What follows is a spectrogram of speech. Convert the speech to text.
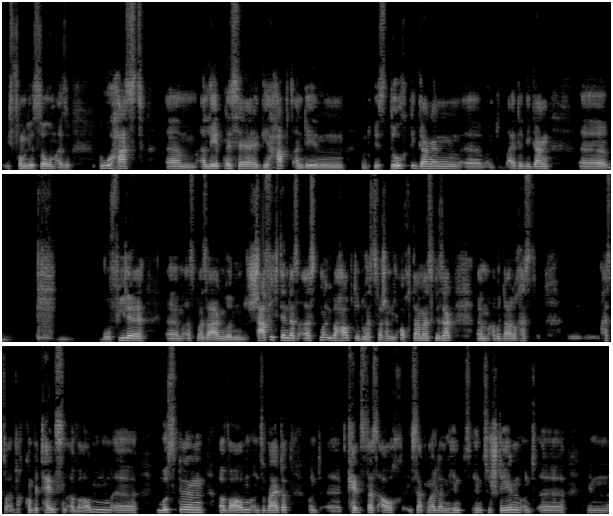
ich formuliere es so rum, also du hast ähm, Erlebnisse gehabt, an denen und bist durchgegangen äh, und weitergegangen, äh, wo viele ähm, erstmal sagen würden, schaffe ich denn das erstmal überhaupt? Und du hast es wahrscheinlich auch damals gesagt, ähm, aber dadurch hast, hast du einfach Kompetenzen erworben, äh, Muskeln erworben und so weiter und äh, kennst das auch, ich sag mal, dann hin, hinzustehen und äh, in,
